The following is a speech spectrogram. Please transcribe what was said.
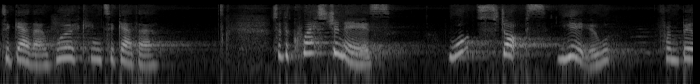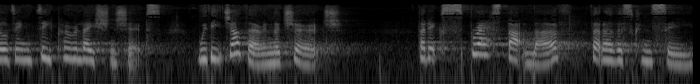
together, working together. So the question is what stops you from building deeper relationships with each other in the church that express that love that others can see?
